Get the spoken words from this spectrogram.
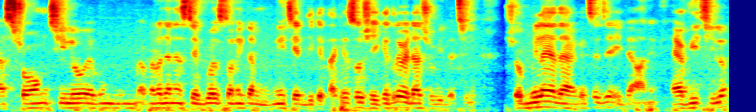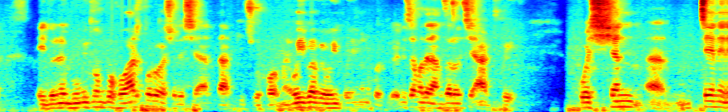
স্ট্রং ছিল এবং আপনারা জানেন স্টেপ ওয়েলস তো অনেকটা নিচের দিকে থাকে সো সেই ক্ষেত্রেও এটা সুবিধা ছিল। সব মিলাইয়া দেখা গেছে যে এটা অনেক হ্যাভি ছিল। এই ধরনের ভূমিকম্প হওয়ার পরও আসলে সে তার কিছু হয় মানে ওইভাবে ওই পরিমাণ ক্ষতি হয় হচ্ছে আমাদের আনসার হচ্ছে আর্থকুইক কোয়েশ্চেন টেনে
